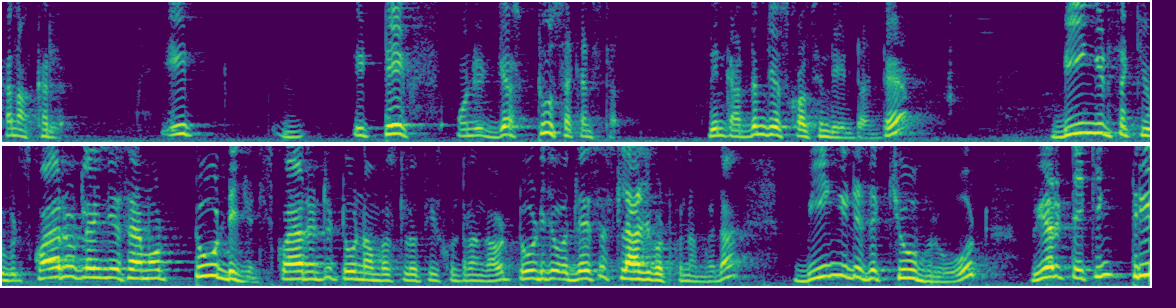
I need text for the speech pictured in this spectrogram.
కానీ అక్కర్లేదు. It it takes only just two seconds time దీనికి అర్థం చేసుకోవాల్సింది ఏంటంటే being it's a cubit square రూట్లో ఏం చేసాము టూ డిజిట్ స్క్వేర్ అంటే టూ నెంబర్స్లో తీసుకుంటున్నాం కాబట్టి టూ డిజిట్ వదిలేస్తే స్లాష్ కొట్టుకున్నాం కదా. Being it is a cube root we are taking three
